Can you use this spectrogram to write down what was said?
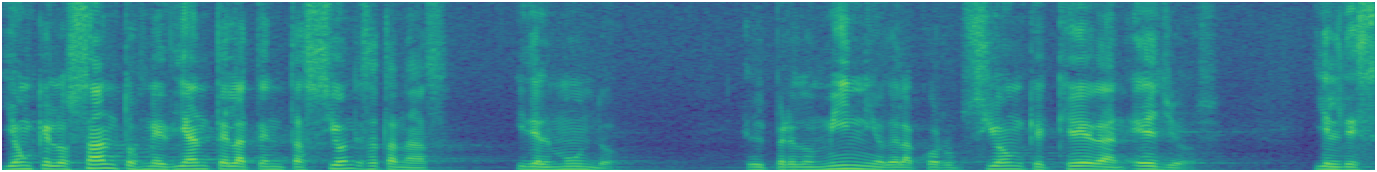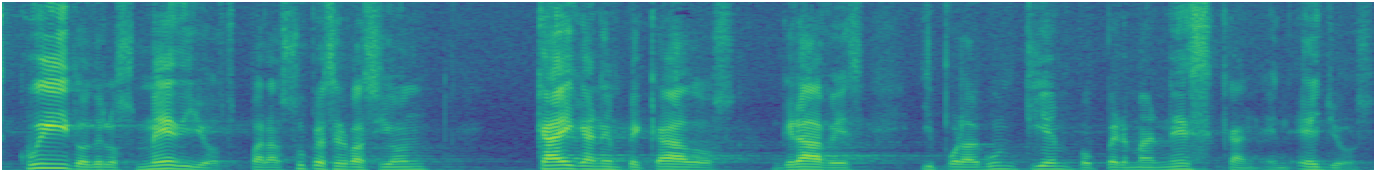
Y aunque los santos, mediante la tentación de Satanás y del mundo, el predominio de la corrupción que queda en ellos y el descuido de los medios para su preservación, caigan en pecados graves y por algún tiempo permanezcan en ellos,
